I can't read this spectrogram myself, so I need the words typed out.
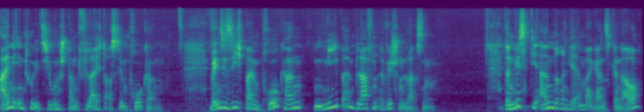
Eine Intuition stammt vielleicht aus dem Pokern. Wenn Sie sich beim Pokern nie beim Bluffen erwischen lassen, dann wissen die anderen ja immer ganz genau,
